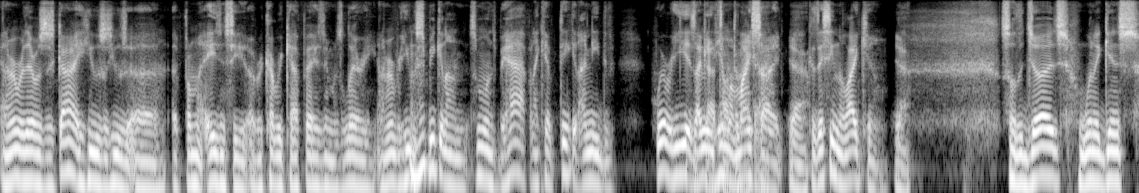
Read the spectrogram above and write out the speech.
And I remember there was this guy. He was he was uh, from an agency, a recovery cafe. His name was Larry. And I remember he was Mm-hmm. speaking on someone's behalf, and I kept thinking, I need to, whoever he is, I need him on my side. Yeah. because they seem to like him. Yeah. So the judge went against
